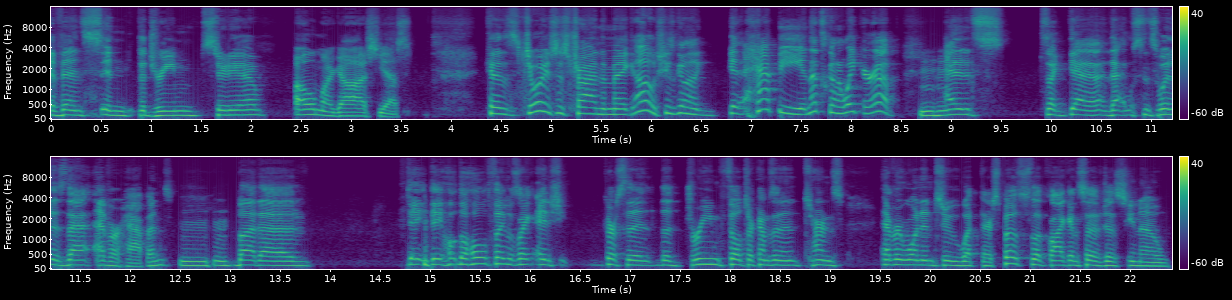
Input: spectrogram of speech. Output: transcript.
events in the Dream Studio. oh my gosh yes Because Joy's just trying to make, oh, she's gonna get happy and that's gonna wake her up. Mhm. And it's it's like, yeah, that since when has that ever happened? Mhm. But uh they, they the whole thing was like, and she of course the the dream filter comes in and turns everyone into what they're supposed to look like instead of just, you know,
